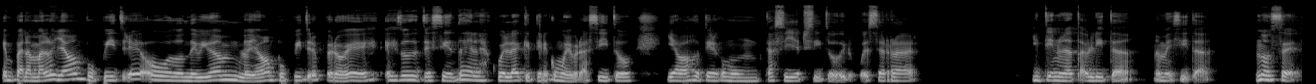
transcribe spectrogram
en Panamá lo llaman pupitre o donde vivan lo llaman pupitre, pero es, es donde te sientas en la escuela que tiene como el bracito y abajo tiene como un casillercito y lo puedes cerrar. Y tiene una tablita, una mesita. No sé,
